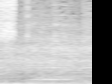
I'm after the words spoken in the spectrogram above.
skin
